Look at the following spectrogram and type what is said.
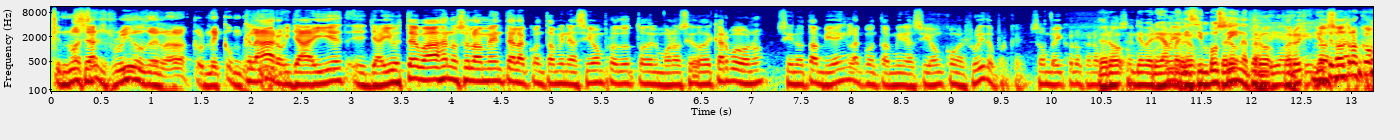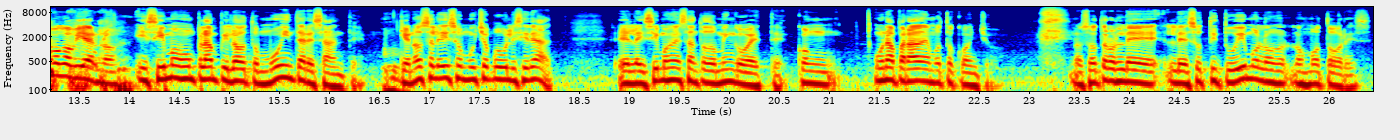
Que no O sea, hace el ruido de la de combustible. Claro, ya ahí, es- ya ahí usted baja no solamente a la contaminación producto del monóxido de carbono, sino también la contaminación con el ruido, porque son vehículos que no Pero producen deberían venir sin bocina pero- también. Nosotros una- como gobierno hicimos un plan piloto muy interesante, que no se le hizo mucha publicidad. Eh, le hicimos en Santo Domingo Este, con una parada de motoconcho. Nosotros le, le sustituimos los, los motores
